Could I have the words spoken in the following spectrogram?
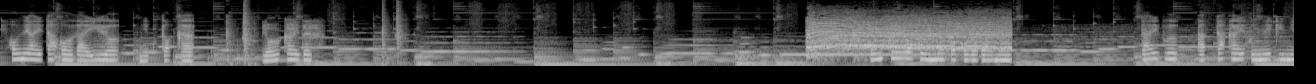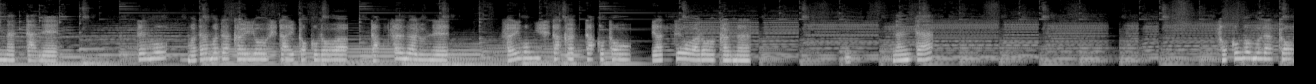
基本焼いた方がいいよ、肉とか。了解です。今回はこんなところだな。だいぶ、あったかい雰囲気になったね。でも、まだまだ改良したいところは、たくさんあるね。最後にしたかったことを、やって終わろうかな。なんだ？そこの村と、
